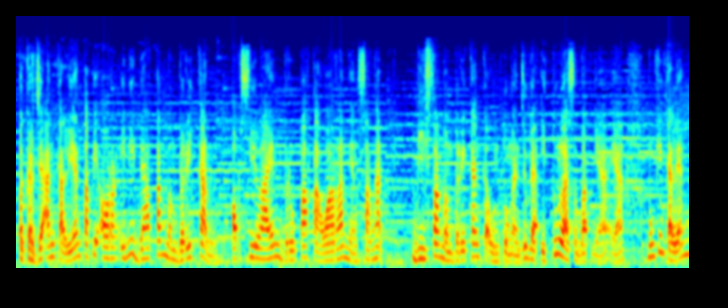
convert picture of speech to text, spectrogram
pekerjaan kalian tapi orang ini datang memberikan opsi lain berupa tawaran yang sangat bisa memberikan keuntungan juga. Itulah sebabnya ya. Mungkin kalian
